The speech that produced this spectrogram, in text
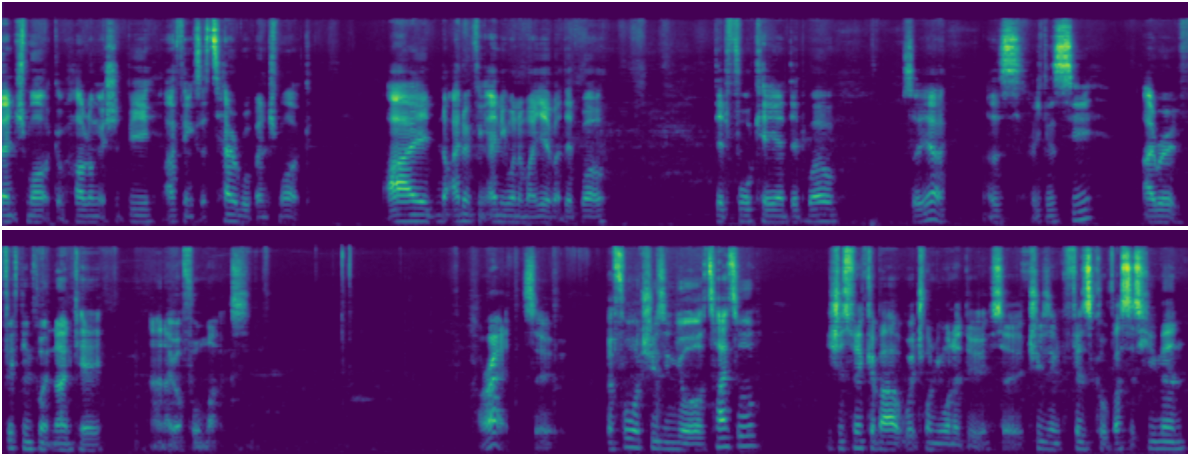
benchmark of how long it should be. I think it's a terrible benchmark. I I don't think anyone in my year that did well did 4K and did well. So yeah, as you can see, I wrote 15.9K and I got full marks. Alright, so before choosing your title, you should think about which one you want to do. So choosing physical versus human.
